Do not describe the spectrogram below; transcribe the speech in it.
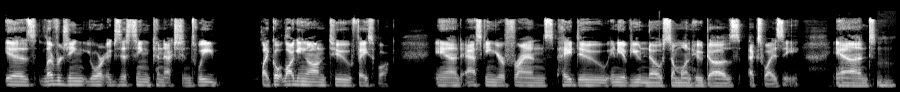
is leveraging your existing connections. We like go logging on to Facebook and asking your friends, "Hey, do any of you know someone who does XYZ?" And Mhm.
